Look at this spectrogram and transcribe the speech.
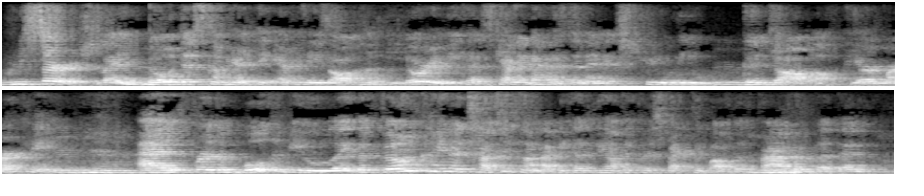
research. Like, mm-hmm. don't just come here and think everything's all hunky dory because Canada has done an extremely mm-hmm. good job of PR marketing. Mm-hmm. And for the both of you, like the film kind of touches on that because we have the perspective of the mm-hmm. father, but then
